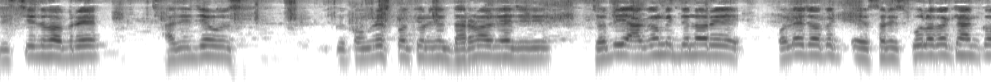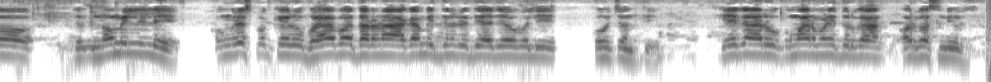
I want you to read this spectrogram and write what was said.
निश्चित भाव आज जो कॉग्रेस पक्ष धारणा दी जदि आगामी दिन में कलेज सरी स्कूल अध्यक्षा न मिले कॉग्रेस पक्ष भयावह धारणा आगामी दिन में दिया जाए कहते हैं के कुमार मणि दुर्गा और न्यूज़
